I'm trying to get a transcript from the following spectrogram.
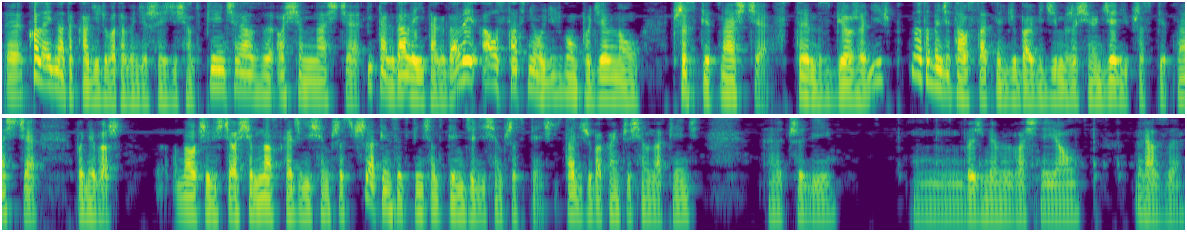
E, kolejna taka liczba to będzie 65 razy 18 i tak dalej, i tak dalej, a ostatnią liczbą podzielną przez 15 w tym zbiorze liczb, no to będzie ta ostatnia liczba. Widzimy, że się dzieli przez 15, ponieważ no oczywiście 18 dzieli się przez 3, a 555 dzieli się przez 5. Ta liczba kończy się na 5, e, czyli weźmiemy właśnie ją razy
